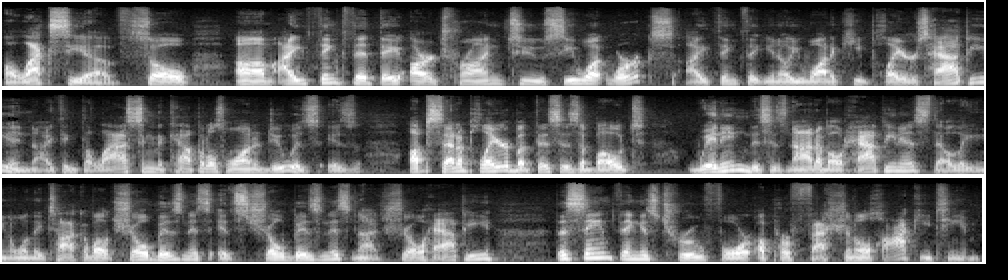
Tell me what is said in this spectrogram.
Alexeyev. So um, I think that they are trying to see what works. I think that you know you want to keep players happy, and I think the last thing the Capitals want to do is is upset a player. But this is about winning. This is not about happiness. That you know when they talk about show business, it's show business, not show happy. The same thing is true for a professional hockey team.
